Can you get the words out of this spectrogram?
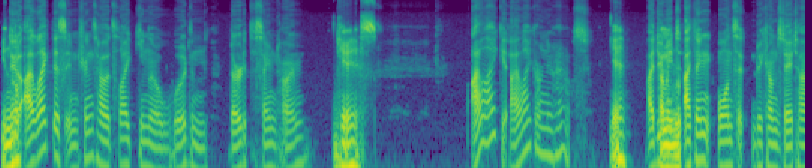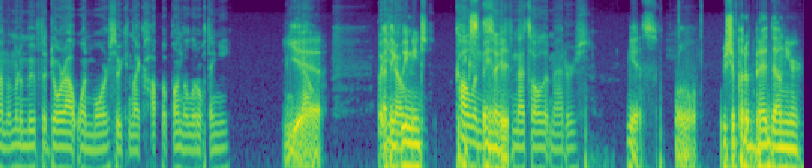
You know? Dude, I like this entrance. How it's like you know wood and dirt at the same time. yes. I like it. I like our new house. Yeah. I do I need mean- to, I think once it becomes daytime, I'm gonna move the door out one more so we can like hop up on the little thingy. Yeah. But I think know, we need. To, Colin's safe, it. and that's all that matters. yes. Well, we should put a bed down here.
